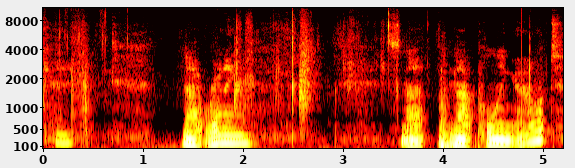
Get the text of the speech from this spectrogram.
okay, not running. It's not not pulling out.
